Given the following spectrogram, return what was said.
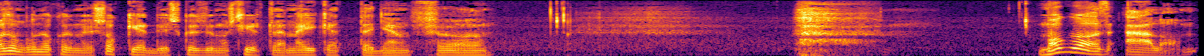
Azon gondolkodom, hogy sok kérdés közül most hirtelen melyiket tegyem föl. Maga az állam,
